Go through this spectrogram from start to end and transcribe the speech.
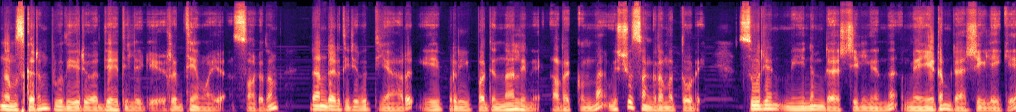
നമസ്കാരം. പുതിയൊരു അദ്ദേഹത്തിലേക്ക് ഹൃദ്യമായ സ്വാഗതം. രണ്ടായിരത്തി ഇരുപത്തിയാറ് ഏപ്രിൽ പതിനാലിന് നടക്കുന്ന വിശ്വസംക്രമത്തോടെ സൂര്യൻ മീനം രാശിയിൽ നിന്ന് മേടം രാശിയിലേക്ക്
